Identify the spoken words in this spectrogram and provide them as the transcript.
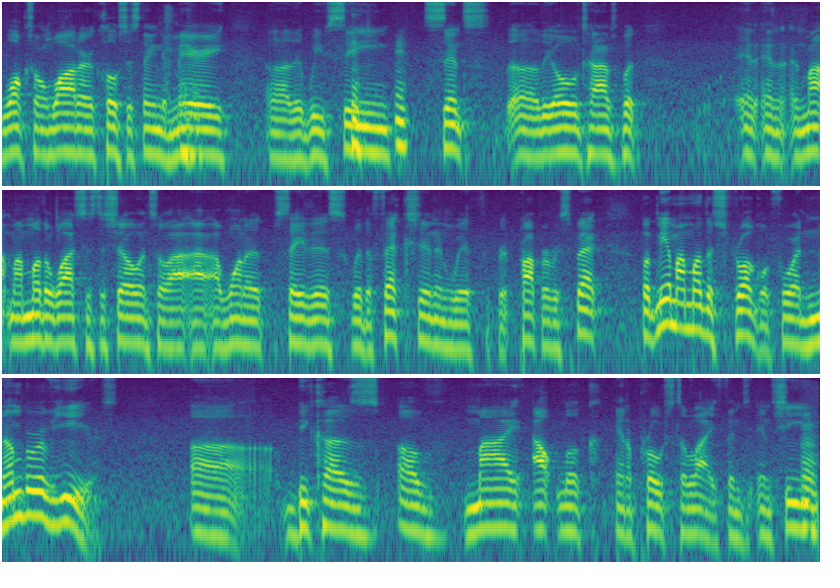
walks on water, closest thing to Mary uh, that we've seen since uh, the old times. But and, and, and my, my mother watches the show, and so I, I, I want to say this with affection and with proper respect. But me and my mother struggled for a number of years uh, because of my outlook and approach to life. And, and she mm.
